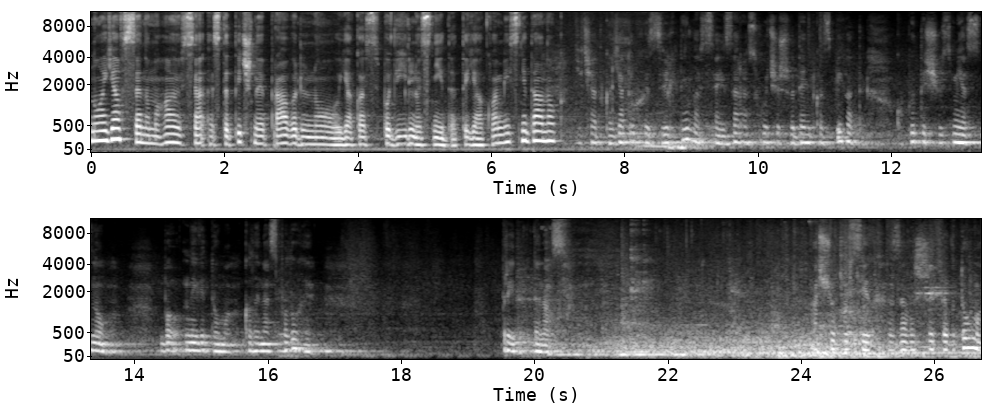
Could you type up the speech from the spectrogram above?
Ну, а я все намагаюся естетично і правильно, якось повільно снідати. Як вам мій сніданок? Дівчатка, я трохи звільнилася і зараз хочу швиденько збігати, купити щось м'ясного, бо невідомо, коли нас пологи прийдуть до нас. Щоб усіх залишити вдома,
